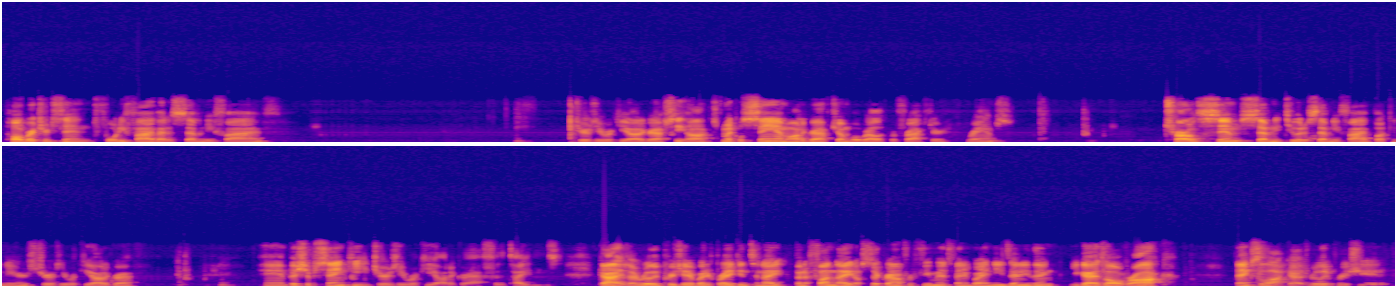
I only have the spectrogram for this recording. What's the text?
Paul Richardson, 45 out of 75. Jersey rookie autograph, Seahawks. Michael Sam, autograph jumbo relic refractor, Rams. Charles Sims, 72 out of 75, Buccaneers, jersey rookie autograph. And Bishop Sankey, jersey rookie autograph for the Titans. Guys, I really appreciate everybody breaking tonight. Been a fun night. I'll stick around for a few minutes if anybody needs anything. You guys all rock. Thanks a lot, guys. Really appreciate it.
